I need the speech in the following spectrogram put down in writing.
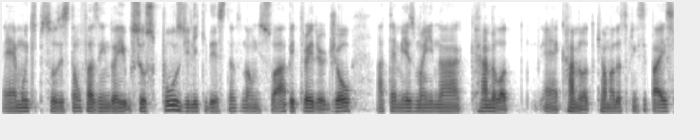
É, muitas pessoas estão fazendo aí os seus pools de liquidez tanto na Uniswap, Trader Joe, até mesmo aí na Camelot, é, Camelot que é uma das principais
